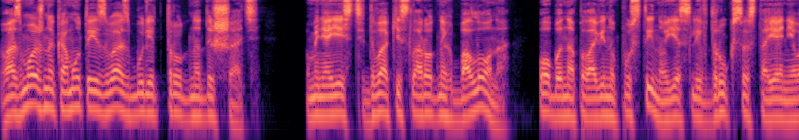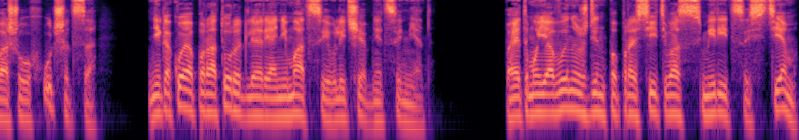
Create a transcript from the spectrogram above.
Возможно, кому-то из вас будет трудно дышать. У меня есть два кислородных баллона, оба наполовину пусты, но если вдруг состояние ваше ухудшится, никакой аппаратуры для реанимации в лечебнице нет. Поэтому я вынужден попросить вас смириться с тем,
